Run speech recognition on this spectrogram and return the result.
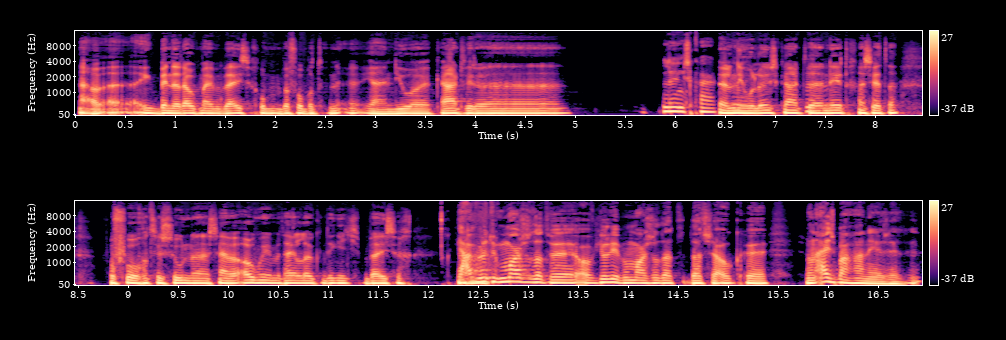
Nou, eh, ik ben er ook mee bezig om bijvoorbeeld een, eh, ja, een nieuwe kaart weer, lunchkaart. een nieuwe lunchkaart eh, neer te gaan zetten. Voor volgend seizoen eh, zijn we ook weer met hele leuke dingetjes bezig. Ja, we hebben natuurlijk Marcel dat we, of jullie hebben Marcel dat, dat ze ook eh, zo'n ijsbaan gaan neerzetten.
